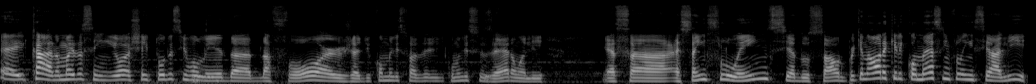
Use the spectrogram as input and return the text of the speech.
É, e cara, mas assim, eu achei todo esse rolê da, da forja, de como eles fazer, de como eles fizeram ali essa essa influência do Sauron, porque na hora que ele começa a influenciar ali,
